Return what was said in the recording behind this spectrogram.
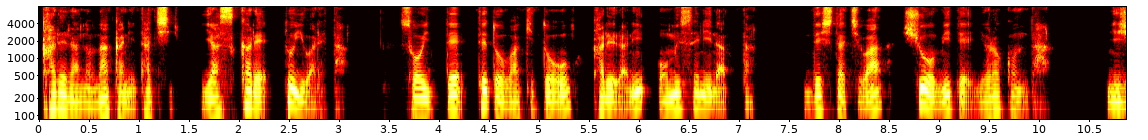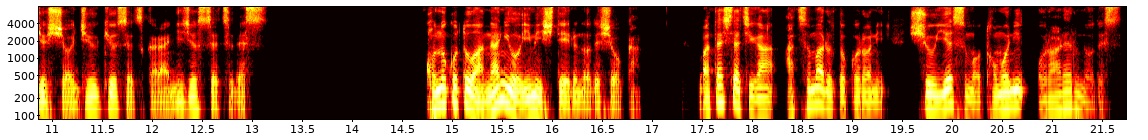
彼らの中に立ち、安かれと言われた。そう言って手と脇とを彼らにお見せになった。弟子たちは主を見て喜んだ。20章19節から20節です。このことは何を意味しているのでしょうか？私たちが集まるところに主イエスも共におられるのです。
